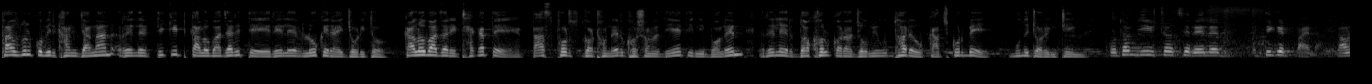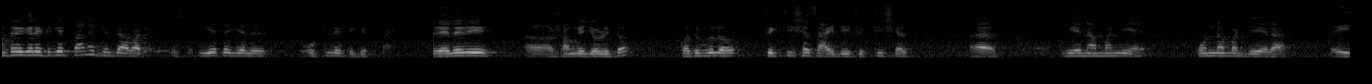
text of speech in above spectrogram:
ফাজলুল কবির খান জানান, রেলের টিকিট কালোবাজারিতে রেলের লোকেরাই জড়িত। কালোবাজারি ঠেকাতে টাস্কফোর্স গঠনের ঘোষণা দিয়ে তিনি বলেন, রেলের দখল করা জমি উদ্ধারেও কাজ করবে মনিটরিং টিম প্রথম জিনিসটা হচ্ছে রেলের টিকিট পায় না। কাউন্টারে গেলে টিকিট পায় না, কিন্তু আবার ইয়েতে গেলে উঠলে টিকিট পায়। রেলেরই সঙ্গে জড়িত। কতগুলো ফিকটিশিয়াস আইডি ফিকটিশিয়াস ইয়ে নাম্বার নিয়ে ফোন নাম্বার দিয়ে এরা এই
